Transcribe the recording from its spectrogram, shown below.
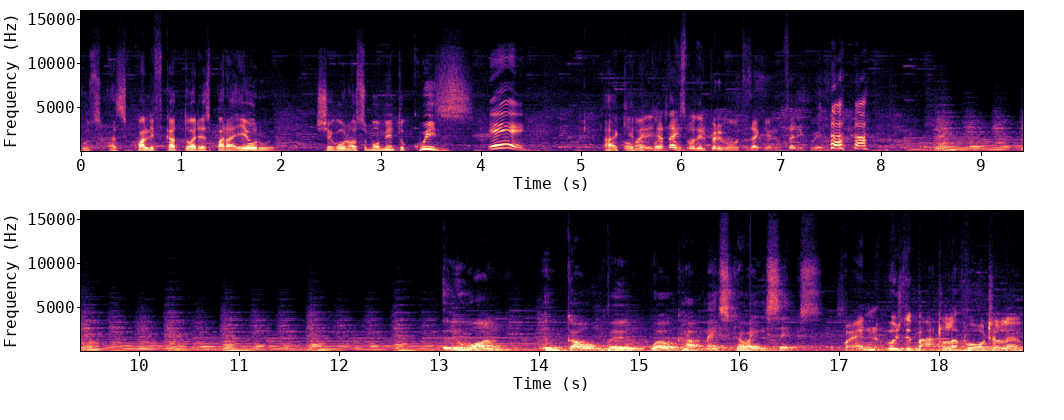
os- as qualificatórias para Euro, chegou o nosso momento quiz. E Aqui Pô, mas ele já tá respondendo perguntas aqui, não precisa de quiz. Who won the Golden Boot World Cup Mexico 86? When was the Battle of Waterloo?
